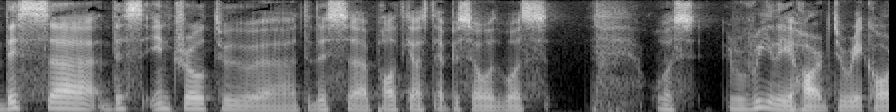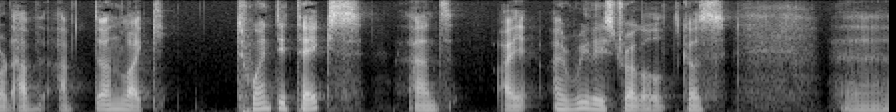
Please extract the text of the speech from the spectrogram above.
This uh, this intro to uh, to this uh, podcast episode was was really hard to record. I've I've done like twenty takes, and I I really struggled because uh,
